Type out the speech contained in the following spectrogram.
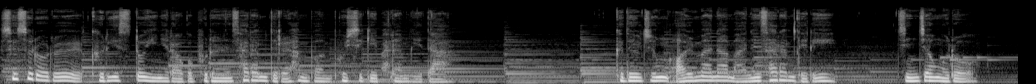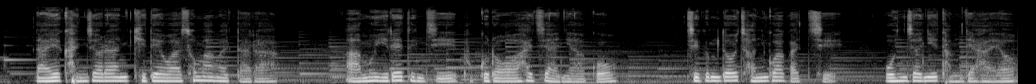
스스로를 그리스도인이라고 부르는 사람들을 한번 보시기 바랍니다. 그들 중 얼마나 많은 사람들이 진정으로 나의 간절한 기대와 소망을 따라 아무 일에든지 부끄러워하지 아니하고 지금도 전과 같이 온전히 담대하여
